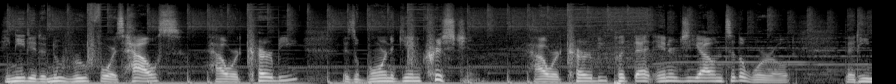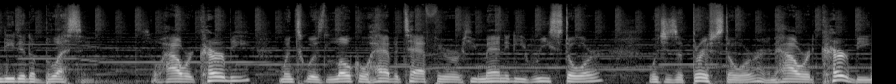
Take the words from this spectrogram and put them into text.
He needed a new roof for his house. Howard Kirby is a born again Christian. Howard Kirby put that energy out into the world that he needed a blessing. So Howard Kirby went to his local Habitat for Humanity Restore, which is a thrift store, and Howard Kirby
